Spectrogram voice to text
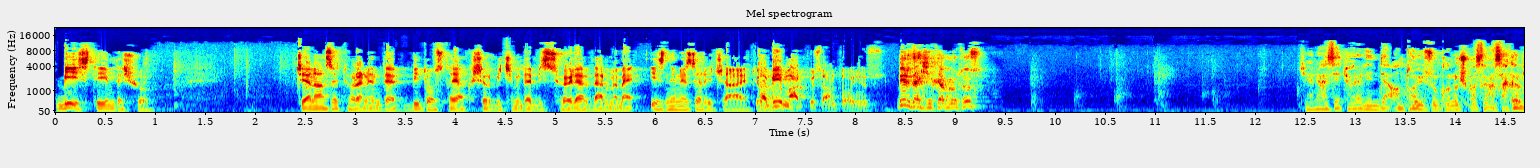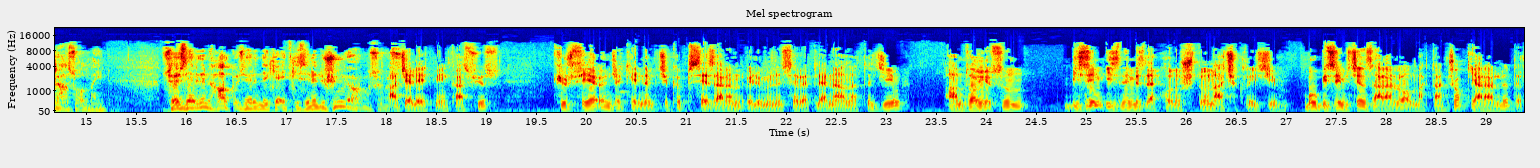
Bir isteğim de şu. Cenaze töreninde bir dosta yakışır biçimde bir söylev vermeme izninizi rica ediyorum. Tabii Marcus Antonius. Bir dakika Brutus. Cenaze töreninde Antonius'un konuşmasına sakın razı olmayın. Sözlerinin halk üzerindeki etkisini düşünmüyor musunuz? Acele etmeyin Cassius. Kürsüye önce kendim çıkıp Sezar'ın ölümünün sebeplerini anlatacağım. Antonius'un bizim iznimizle konuştuğunu açıklayacağım. Bu bizim için zararlı olmaktan çok yararlıdır.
